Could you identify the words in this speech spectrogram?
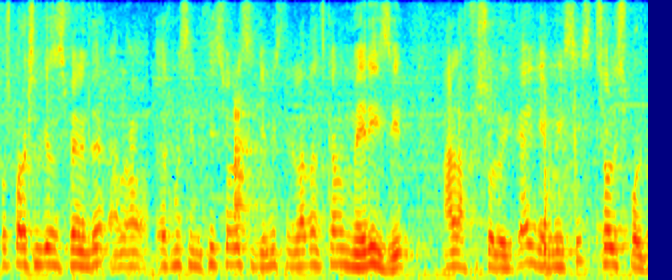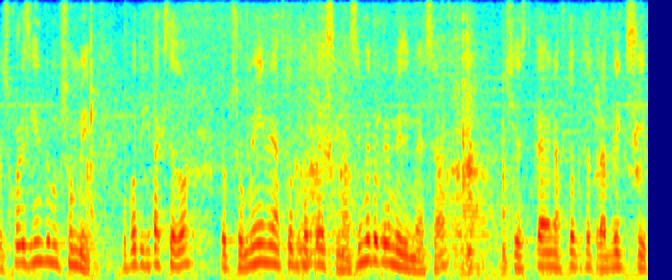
Όσο παραξενικό σας φαίνεται, αλλά έχουμε συνηθίσει όλες τις γεμίσεις στην Ελλάδα να τις κάνουμε με ρύζι. Αλλά φυσιολογικά οι γεμίσεις σε όλες τις υπόλοιπες χώρες γίνεται με ψωμί. Οπότε κοιτάξτε εδώ, το ψωμί είναι αυτό που θα πέσει μαζί με το κρεμμύδι μέσα. Ουσιαστικά είναι αυτό που θα τραβήξει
